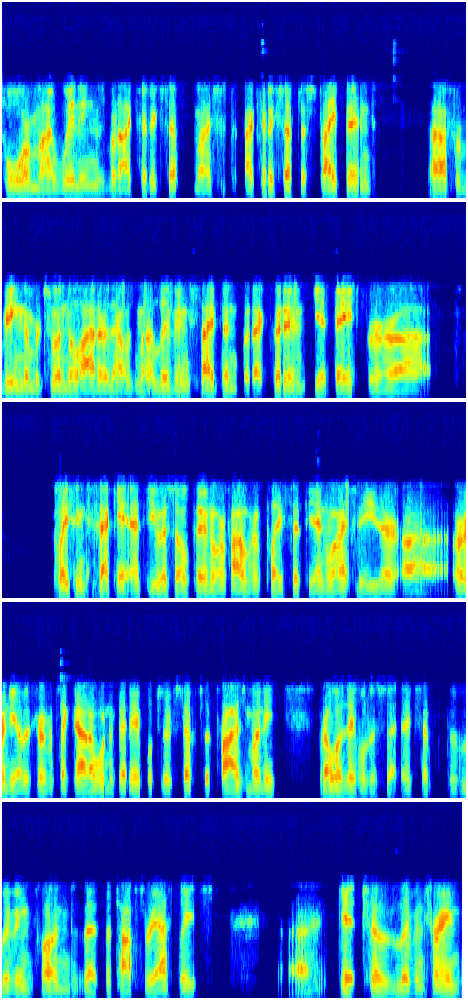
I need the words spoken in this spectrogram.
for my winnings, but I could accept my I could accept a stipend uh, for being number two on the ladder. That was my living stipend, but I couldn't get paid for uh, placing second at the U.S. Open, or if I would have placed at the NYAC either uh, or any other tournaments like that, I wouldn't have been able to accept the prize money. But I was able to accept the living fund that the top three athletes uh, get to live and train.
